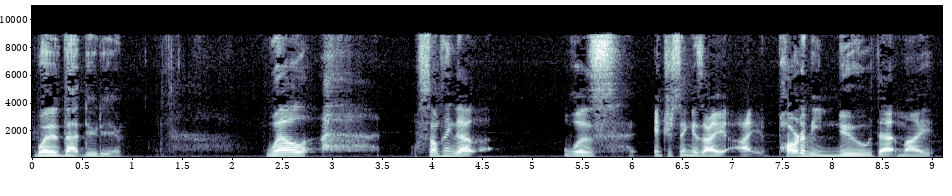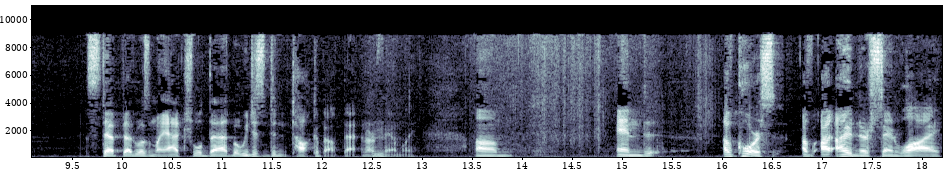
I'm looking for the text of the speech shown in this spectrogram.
What did that do to you? Well, something that was interesting is I, I part of me knew that my stepdad was my actual dad, but we just didn't talk about that in our family. Um, and of course, I, I understand why.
